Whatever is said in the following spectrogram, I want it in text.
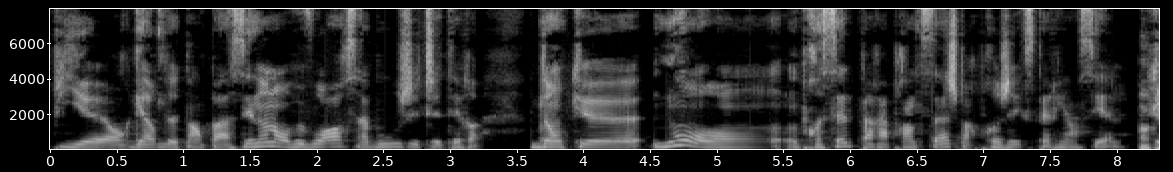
puis euh, on regarde le temps passer. Non, non, on veut voir ça bouge, etc. Donc euh, nous on, on procède par apprentissage par projet expérientiel. OK.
